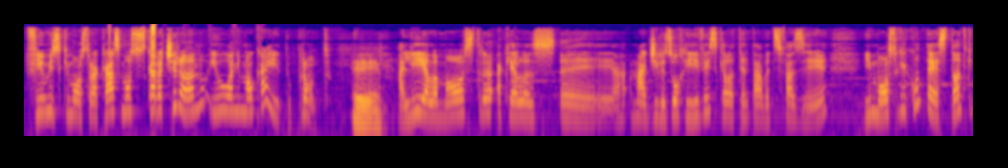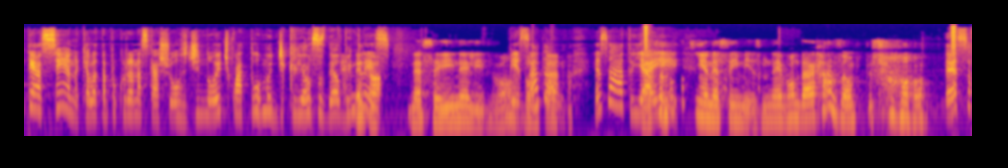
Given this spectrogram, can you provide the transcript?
filmes que mostram a caça mostram os caras tirando e o animal caído. Pronto. É. Ali ela mostra aquelas é, armadilhas horríveis que ela tentava desfazer e mostra o que acontece. Tanto que tem a cena que ela tá procurando as cachorras de noite com a turma de crianças dela do inglês. nessa aí, né, Lívia? Vamos, Pesadão. Vamos dar... Exato. E Essa aí. tinha nessa aí mesmo, né? Vamos dar razão pro pessoal. Essa,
